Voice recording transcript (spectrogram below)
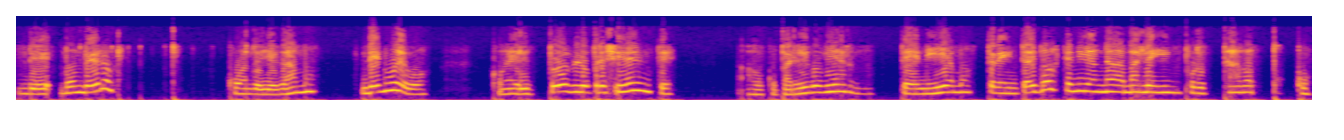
de bomberos. Cuando llegamos de nuevo con el pueblo presidente a ocupar el gobierno, teníamos 32, tenían nada más, les importaba poco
